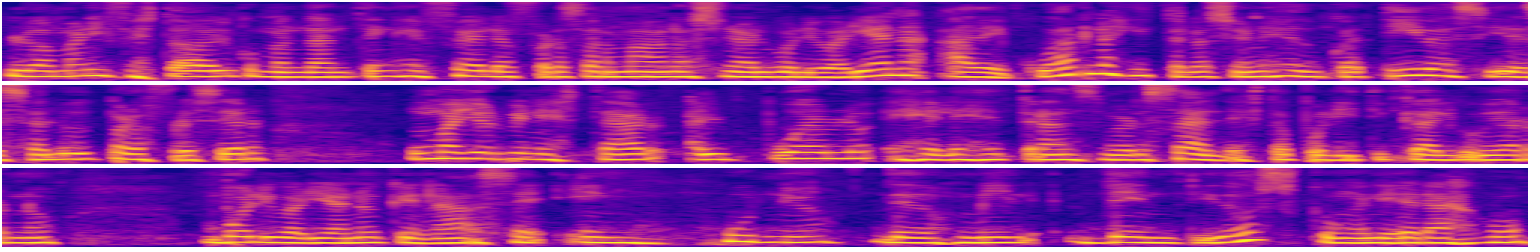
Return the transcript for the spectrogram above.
lo ha manifestado el comandante en jefe de la Fuerza Armada Nacional Bolivariana, adecuar las instalaciones educativas y de salud para ofrecer un mayor bienestar al pueblo es el eje transversal de esta política del gobierno bolivariano que nace en junio de 2022 con el liderazgo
